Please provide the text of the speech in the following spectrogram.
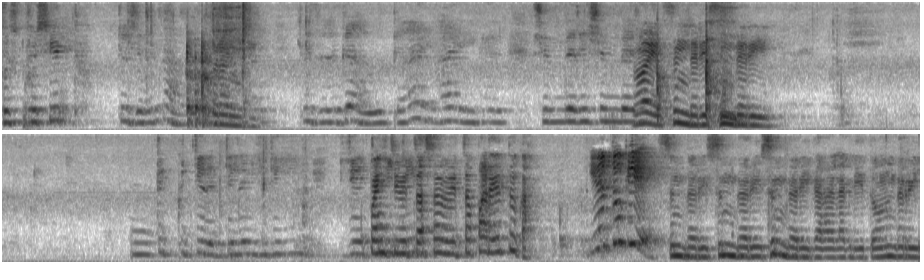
खुसखुशीत तुझं नाव? करंजी. तुझं गाव काय हाय ग सुंदरी सुंदरी. होय सुंदरी सुंदरी पंचवीसचा सव्वीसचा पाडा येतो का? येतो की. सुंदरी सुंदरी सुंदरी करायला लागली तर उंदरी.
